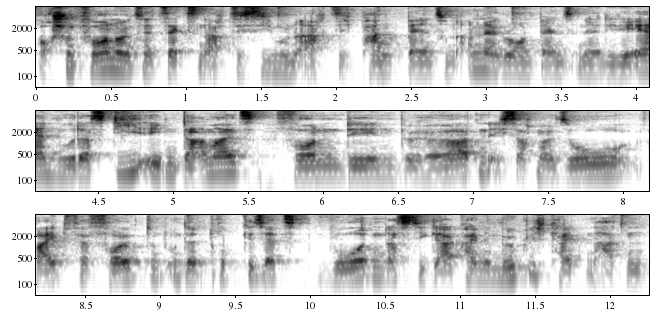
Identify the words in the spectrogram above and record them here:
auch schon vor 1986, 87 Punk-Bands und Underground-Bands in der DDR, nur dass die eben damals von den Behörden, ich sag mal so, weit verfolgt und unter Druck gesetzt wurden, dass sie gar keine Möglichkeiten hatten,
